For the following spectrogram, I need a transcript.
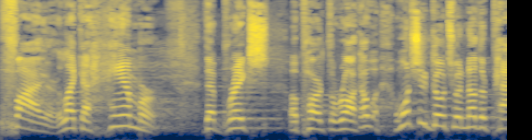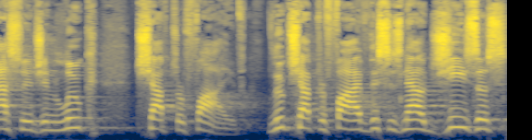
fire, like a hammer that breaks apart the rock. I, w- I want you to go to another passage in Luke chapter 5. Luke chapter 5, this is now Jesus,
